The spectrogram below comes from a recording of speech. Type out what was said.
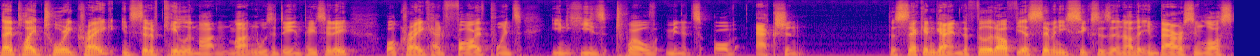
they played Torrey Craig instead of Kelan Martin. Martin was a DNP CD, while Craig had five points in his 12 minutes of action. The second game, the Philadelphia 76ers, another embarrassing loss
